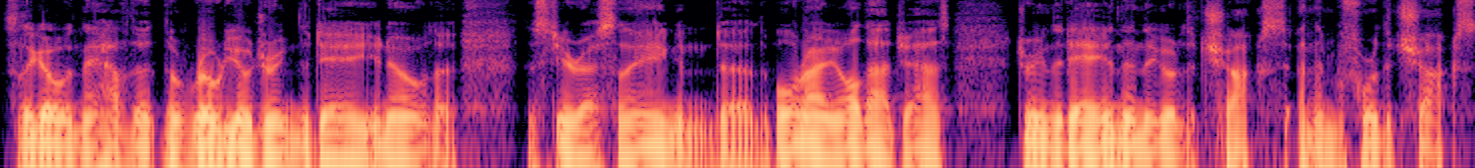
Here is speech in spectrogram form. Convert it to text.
so they go and they have the, the rodeo during the day, you know, the the steer wrestling and uh, the bull riding, all that jazz during the day, and then they go to the chucks, and then before the chucks,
